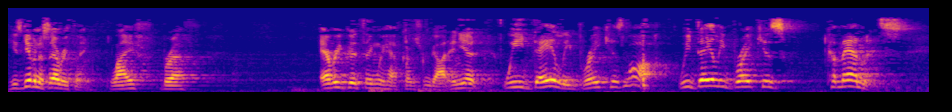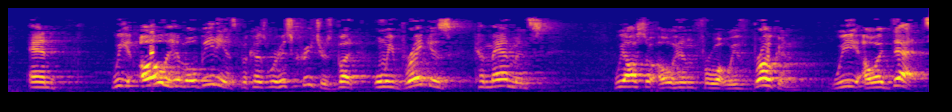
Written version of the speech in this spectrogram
He's given us everything life, breath, every good thing we have comes from God. And yet, we daily break His law. We daily break His commandments. And we owe Him obedience because we're His creatures. But when we break His commandments, we also owe Him for what we've broken. We owe a debt.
